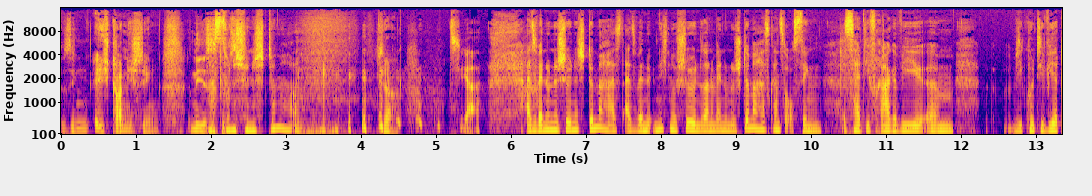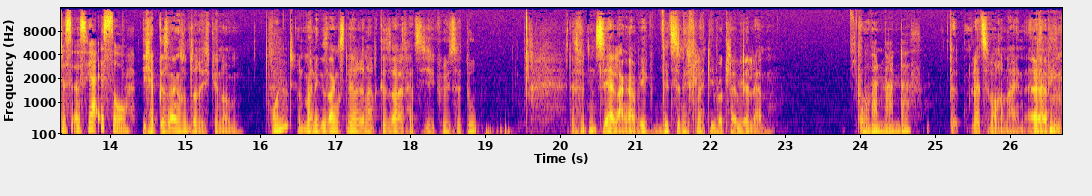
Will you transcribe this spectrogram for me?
singen, ich kann nicht singen. Nee, es Du hast so gibt, eine schöne Stimme. ja, Tja. Also wenn du eine schöne Stimme hast, also wenn du nicht nur schön, sondern wenn du eine Stimme hast, kannst du auch singen. Das ist halt die Frage, wie, ähm, wie kultiviert das ist. Ja, ist so. ich habe Gesangsunterricht genommen. Und? Und meine Gesangslehrerin hat gesagt, herzliche Grüße, du, das wird ein sehr langer Weg. Willst du nicht vielleicht lieber Klavier lernen? Oh, wann war denn das? Letzte Woche nein. Ähm,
